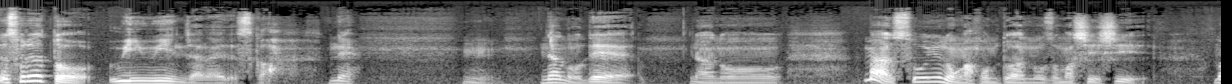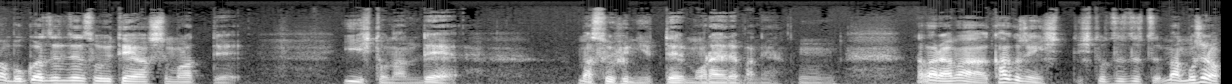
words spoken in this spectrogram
でそれだとウィンウィンじゃないですか。ね、うん、なのであのまあそういうのが本当は望ましいし、まあ、僕は全然そういう提案してもらっていい人なんでまあそういうふうに言ってもらえればね、うん、だからまあ各人ひ一つずつ。まあもちろん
